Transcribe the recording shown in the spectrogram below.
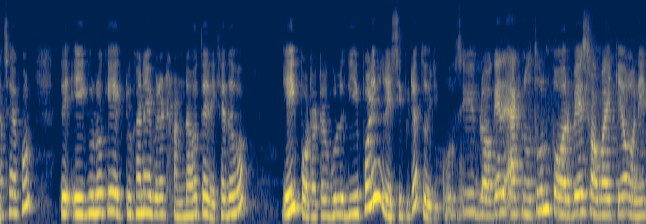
আছে এখন, তো এইগুলোকে একটুখানি এবারে ঠান্ডা হতে রেখে দেবো। এই পটাটোগুলো দিয়ে পরেই রেসিপিটা তৈরি করব। ব্লগের এক নতুন পর্বে সবাইকে অনেক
